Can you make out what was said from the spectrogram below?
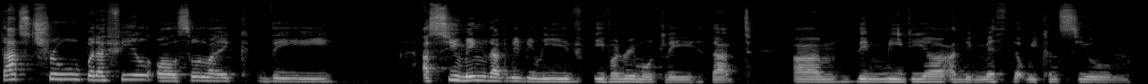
that's true, but I feel also like the assuming that we believe even remotely that um, the media and the myth that we consume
